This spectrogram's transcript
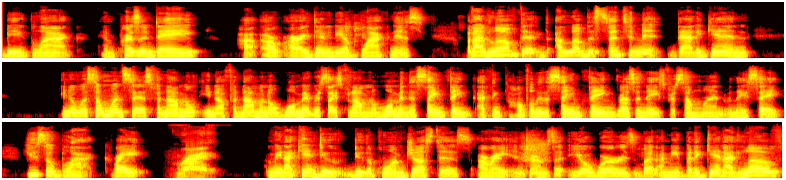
being black and present day, how, our, our identity of blackness. But I love that. I love the sentiment that again, you know, when someone says phenomenal, you know, phenomenal woman recites phenomenal woman, the same thing. I think hopefully the same thing resonates for someone when they say you so black, right? Right. I mean, I can't do do the poem justice, all right, in terms of your words, but I mean, but again, I love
